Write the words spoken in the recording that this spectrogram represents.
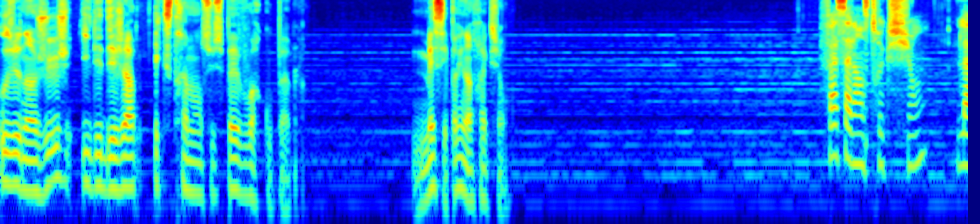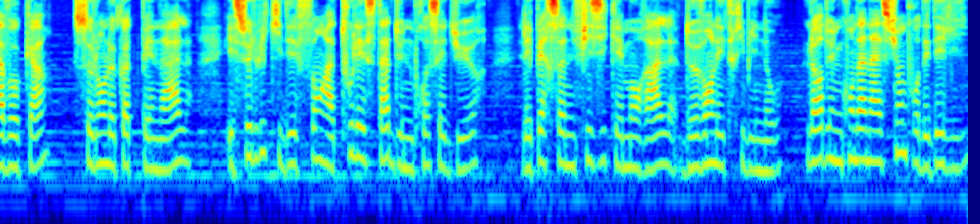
aux yeux d'un juge, il est déjà extrêmement suspect, voire coupable. Mais c'est pas une infraction. Face à l'instruction, l'avocat, selon le code pénal, est celui qui défend à tous les stades d'une procédure les personnes physiques et morales devant les tribunaux lors d'une condamnation pour des délits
